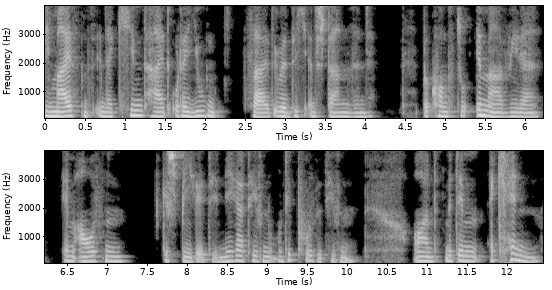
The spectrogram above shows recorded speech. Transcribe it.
die meistens in der Kindheit oder Jugendzeit über dich entstanden sind, bekommst du immer wieder im Außen gespiegelt, die negativen und die positiven. Und mit dem Erkennen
